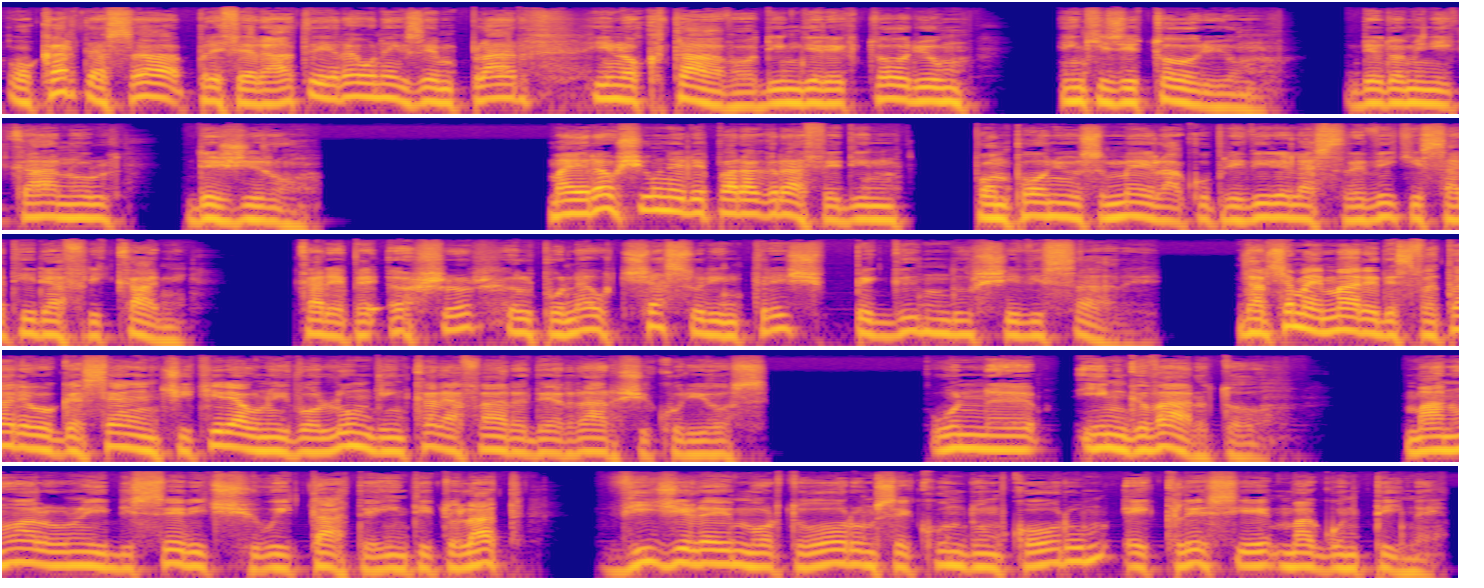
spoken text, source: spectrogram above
O carte sa preferată era un exemplar in octavo din Directorium Inquisitorium de Dominicanul de Giron. Mai erau și unele paragrafe din Pomponius Mela cu privire la străvechii satiri africani, care pe Usher îl puneau ceasuri întregi pe gânduri și visare. Dar cea mai mare desfătare o găsea în citirea unui volum din calea afară de rar și curios, un uh, Ingvarto, manualul unei biserici uitate, intitulat Vigile Mortuorum Secundum Corum Ecclesiae Maguntine.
